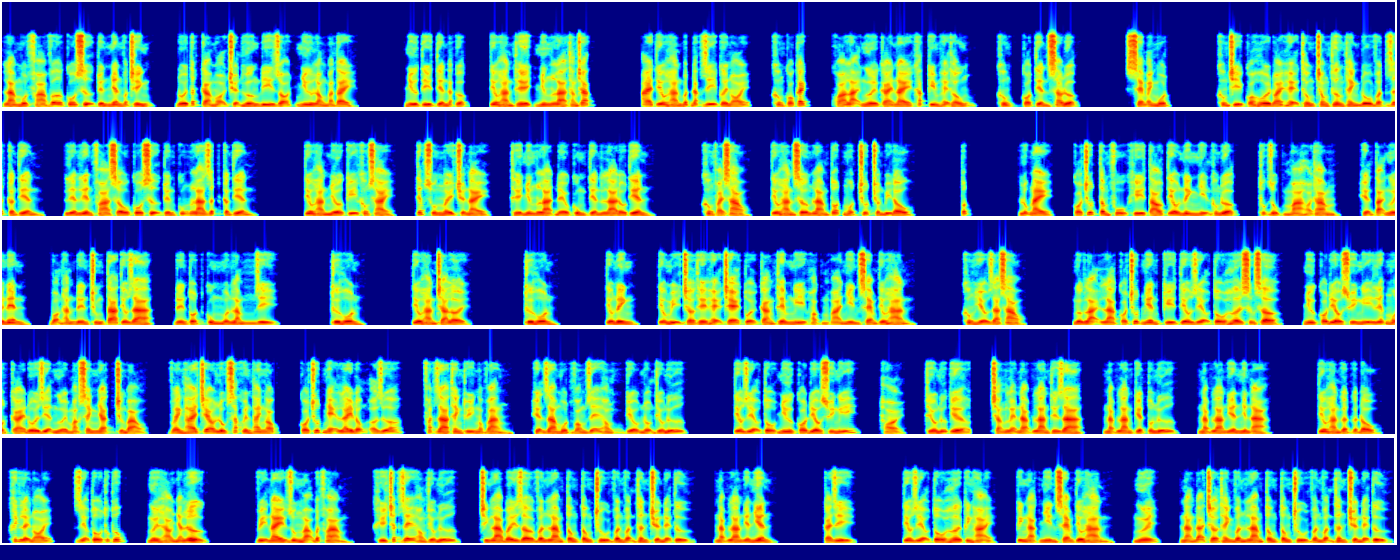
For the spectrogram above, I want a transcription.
Làm một phá vỡ cố sự tuyến nhân vật chính, đối tất cả mọi chuyện hướng đi rõ như lòng bàn tay. Như tỷ tiền đặt cược, tiêu hàn thế nhưng là thắng chắc. Ai tiêu hàn bất đắc dĩ cười nói, không có cách, khóa lại ngươi cái này khắc kim hệ thống, không có tiền sao được. Xem ảnh một. Không chỉ có hối đoái hệ thống trong thương thành đồ vật rất cần tiền, liền liên phá xấu cố sự tuyến cũng là rất cần tiền. Tiêu hàn nhớ kỹ không sai, tiếp xuống mấy chuyện này, thế nhưng là đều cùng tiền là đầu tiên. Không phải sao, tiêu hàn sớm làm tốt một chút chuẩn bị đâu. Tốt. Lúc này, có chút tâm phủ khí táo tiêu ninh nhịn không được, thúc giục mà hỏi thăm, hiện tại ngươi nên, bọn hắn đến chúng ta tiêu ra, đến tột cùng muốn làm gì? Thư hôn. Tiêu hàn trả lời. Thư hôn. Tiêu ninh, tiêu mị chờ thế hệ trẻ tuổi càng thêm nghi hoặc mà nhìn xem tiêu hàn. Không hiểu ra sao. Ngược lại là có chút niên kỷ tiêu diệu tổ hơi sưng sờ, như có điều suy nghĩ liếc một cái đối diện người mặc xanh nhạt trường bảo, vành hai treo lục sắc khuyên thai ngọc, có chút nhẹ lay động ở giữa, phát ra thanh thúy ngọc vàng, hiện ra một vòng dễ hỏng tiểu nộn thiếu nữ. Tiêu diệu tổ như có điều suy nghĩ, hỏi, thiếu nữ kia, chẳng lẽ nạp lan thế gia, nạp lan kiệt tôn nữ, nạp lan yên nhiên à? Tiêu hàn gật gật đầu, khích lệ nói, diệu tổ thúc thúc, người hảo nhãn lử. Vị này dung mạo bất phàm, khí chất dễ hỏng thiếu nữ, chính là bây giờ Vân Lam Tông Tông chủ Vân Vận thân truyền đệ tử, Nạp Lan Yên Nhiên. Cái gì? Tiêu Diệu Tổ hơi kinh hãi, kinh ngạc nhìn xem Tiêu Hàn, ngươi, nàng đã trở thành Vân Lam Tông Tông chủ Vân Vận thân truyền đệ tử.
